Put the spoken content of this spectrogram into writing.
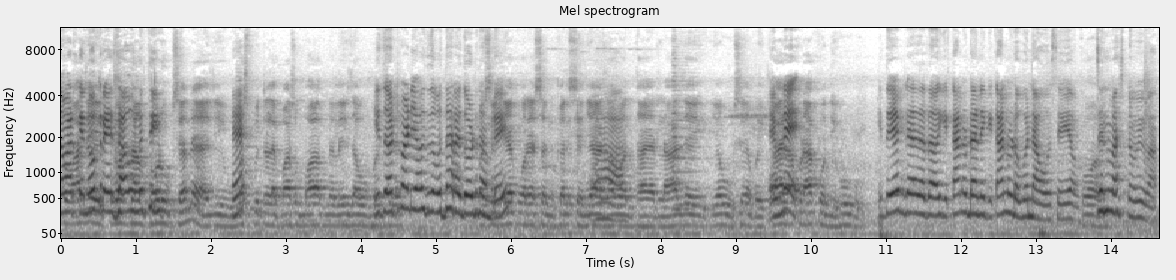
તમારે કે આજે નોકરીએ નથી? થોડુંક છે ને હજી હોસ્પિટલે પાછું બાળકને લઈ જવું એ તો અઠવાડિયા સુધી તો વધારે દોડધામ રહે. ડેકોરેશન કરશે ત્યાં જવાનું થાય એટલે આજે એવું છે ભાઈ કાલે આપણે આખો દી. એ તો એમ કહેતા હતા કે કાનુડા ને કે કાનુડો બનાવો છે એમ. માં જન્માષ્ટમીમાં.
